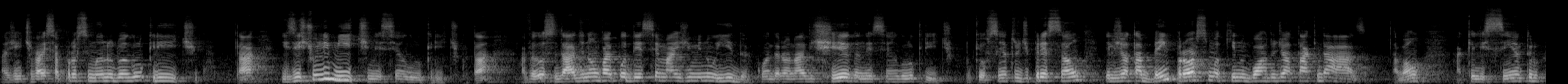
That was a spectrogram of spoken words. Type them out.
a gente vai se aproximando do ângulo crítico. Tá? Existe um limite nesse ângulo crítico. Tá? A velocidade não vai poder ser mais diminuída quando a aeronave chega nesse ângulo crítico, porque o centro de pressão ele já está bem próximo aqui no bordo de ataque da asa. Tá bom? Aquele centro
